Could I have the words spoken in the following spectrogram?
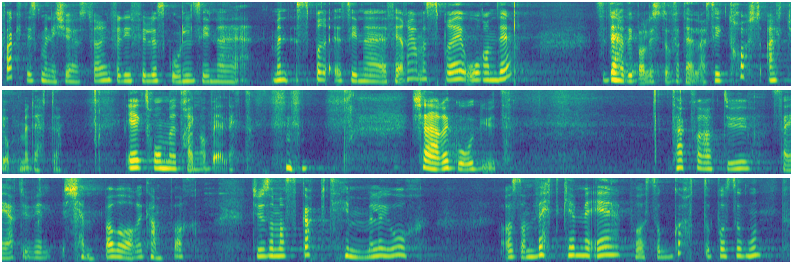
Faktisk, men ikke i høstferien, for de fyller skolen sine, men spre, sine ferier. Men spre ord om det. Så det hadde jeg bare lyst til å fortelle. Så jeg tross alt jobber med dette. Jeg tror vi trenger å be litt. Kjære, gode Gud. Takk for at du sier at du vil kjempe våre kamper. Du som har skapt himmel og jord, og som vet hvem vi er på så godt og på så vondt.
